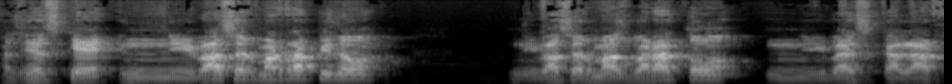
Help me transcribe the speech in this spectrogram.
Así es que ni va a ser más rápido, ni va a ser más barato, ni va a escalar.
